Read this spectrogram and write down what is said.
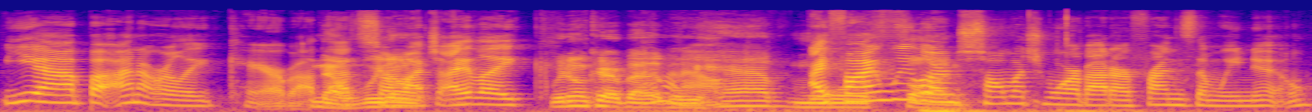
yeah, but I don't really care about No, that so much. I like. We don't care about it, don't but we have more I find we fun. learn so much more about our friends than we knew.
